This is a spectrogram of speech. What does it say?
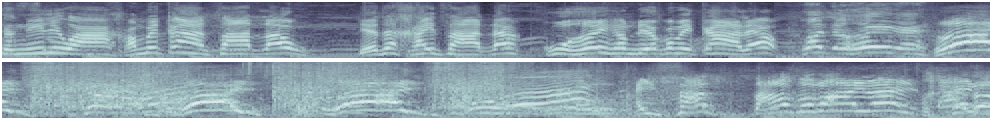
ทางนี้ดีกว่าเขาไม่กล้าสาดเรา เดี๋ยวถ้าใครสาดนะกูเฮ้ยคำเดียวก็ไม่กล้าแล้ว ว่าจะเฮ้ยไง เฮ้ย เฮ้ย เฮ้ย ไอ้สัตว์ตามสบายเลย ไปดิ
